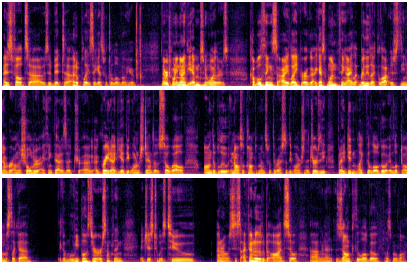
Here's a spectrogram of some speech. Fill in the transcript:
I just felt uh, it was a bit uh, out of place, I guess, with the logo here. Number 29, the Edmonton Oilers couple of things I like, or I guess one thing I really like a lot is the number on the shoulder. I think that is a, a great idea. The orange stands out so well on the blue and also complements with the rest of the orange in the jersey. But I didn't like the logo. It looked almost like a like a movie poster or something. It just was too. I don't know. It's just I found it a little bit odd. So uh, I'm gonna zonk the logo. Let's move on.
